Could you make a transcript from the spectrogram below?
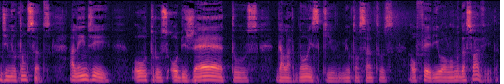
de Milton Santos, além de outros objetos, galardões que Milton Santos oferiu ao longo da sua vida.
